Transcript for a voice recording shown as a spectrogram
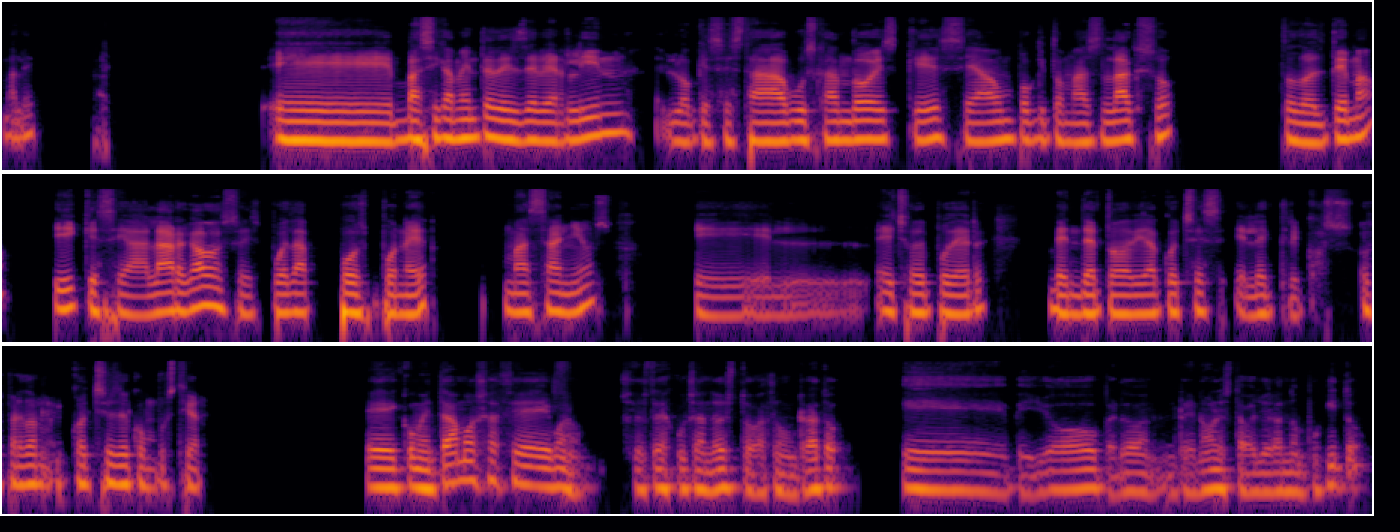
¿Vale? Eh, básicamente desde Berlín lo que se está buscando es que sea un poquito más laxo todo el tema y que se alarga o se pueda posponer más años el hecho de poder vender todavía coches eléctricos, o perdón, coches de combustión. Eh, comentamos hace, bueno, si está escuchando esto hace un rato, eh, yo, perdón, Renault estaba llorando un poquito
